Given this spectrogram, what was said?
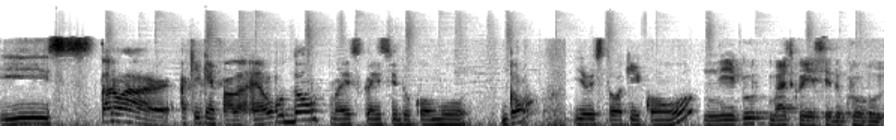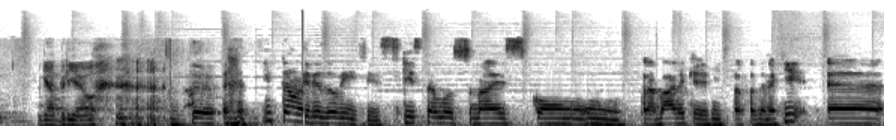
e está no ar. Aqui quem fala é o Dom, mais conhecido como Dom, e eu estou aqui com o Nego, mais conhecido como Gabriel. Então, queridos ouvintes, aqui estamos mais com um trabalho que a gente está fazendo aqui. É,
